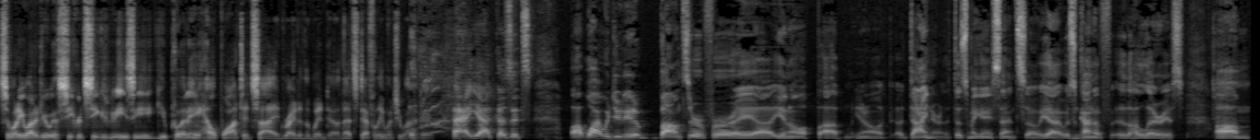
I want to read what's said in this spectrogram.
So, what do you want to do with a secret speakeasy? You put a help wanted sign right in the window. That's definitely what you want to do. yeah, because it's. Uh, why would you need a bouncer for a uh, you know uh, you know a diner? That doesn't make any sense. So yeah, it was kind of uh, hilarious. Um,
